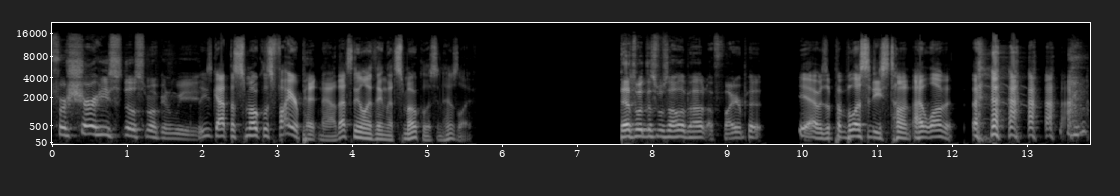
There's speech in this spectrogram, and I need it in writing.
For sure, he's still smoking weed. He's got the smokeless fire pit now. That's the only thing that's smokeless in his life. That's what this was all about. A fire pit. Yeah, it was a publicity stunt. I love it.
